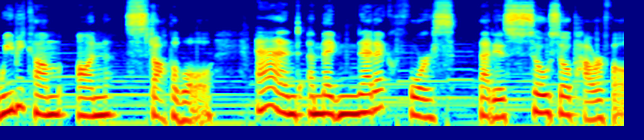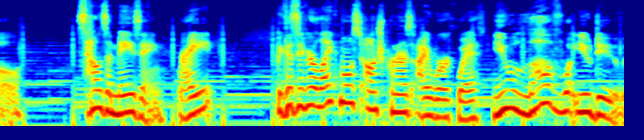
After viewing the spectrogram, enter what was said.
we become unstoppable and a magnetic force that is so, so powerful. Sounds amazing, right? Because if you're like most entrepreneurs I work with, you love what you do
